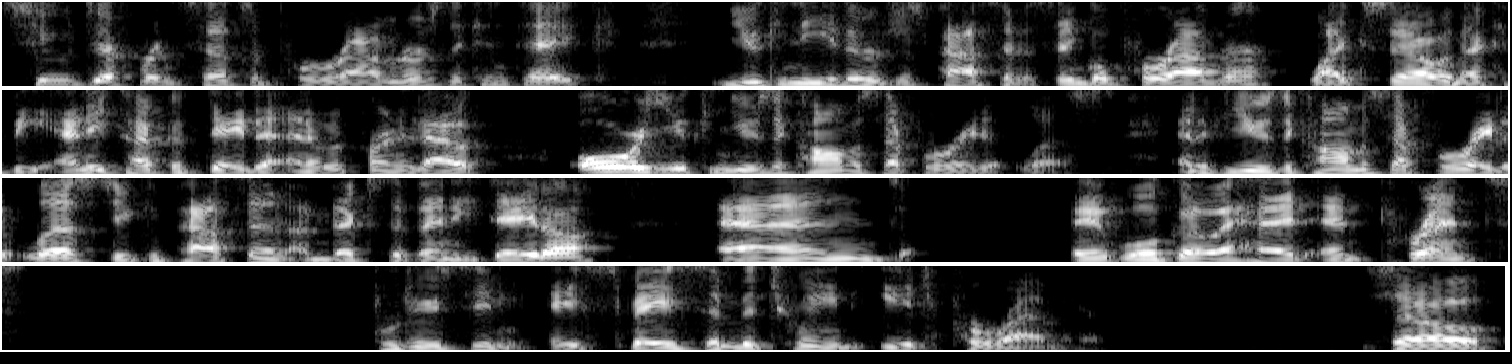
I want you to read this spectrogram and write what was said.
two different sets of parameters it can take. You can either just pass in a single parameter like so, and that could be any type of data and it would print it out, or you can use a comma separated list. And if you use a comma separated list, you can pass in a mix of any data and it will go ahead and print producing a space in between each parameter. So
